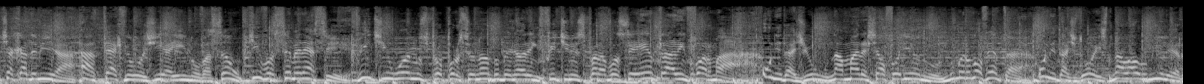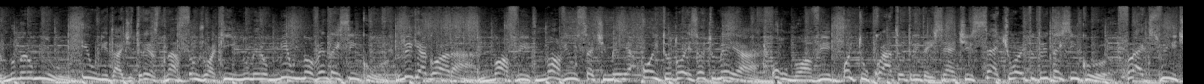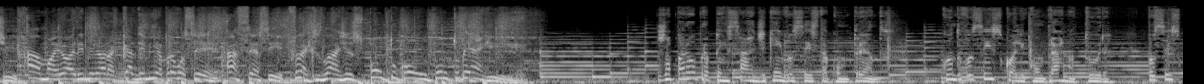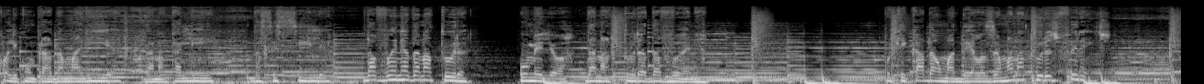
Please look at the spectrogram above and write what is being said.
Flex FlexFit Academia, a tecnologia e inovação que você merece. 21 anos proporcionando o melhor em fitness para você entrar em forma. Unidade 1 na Marechal Floriano, número 90. Unidade 2 na Lauro Miller, número 1000. E unidade 3 na São Joaquim, número 1095. Ligue agora, 991768286 ou 984377835. FlexFit, a maior e melhor academia para você. Acesse flexlages.com.br. Já parou para pensar de quem você está comprando? Quando você escolhe comprar Natura, você escolhe comprar da Maria, da Nathalie, da Cecília, da Vânia da Natura. O melhor, da Natura da Vânia. Porque cada uma delas é uma Natura diferente.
